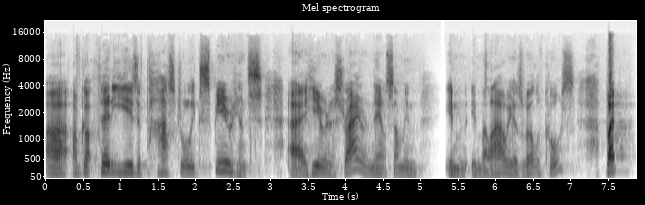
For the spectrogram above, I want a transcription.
Uh, I've got 30 years of pastoral experience uh, here in Australia and now some in, in, in Malawi as well, of course. But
